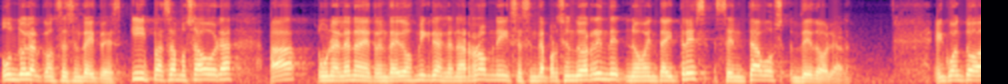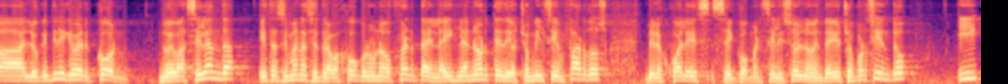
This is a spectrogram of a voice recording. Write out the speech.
1 dólar con 63. Y pasamos ahora a una lana de 32 micras, lana Romney, 60% de rinde, 93 centavos de dólar. En cuanto a lo que tiene que ver con Nueva Zelanda, esta semana se trabajó con una oferta en la isla norte de 8.100 fardos, de los cuales se comercializó el 98%, y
